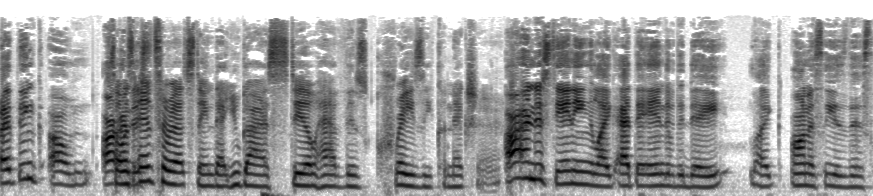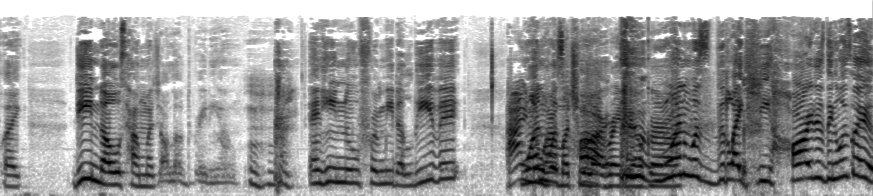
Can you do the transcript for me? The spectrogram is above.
I think um, our So it's interesting that you guys still have this crazy connection. our understanding, like at the end of the day, like honestly, is this like D knows how much I loved radio, and he knew for me to leave it. I knew how much you love radio, girl. One was the, like the hardest thing. Let's say,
